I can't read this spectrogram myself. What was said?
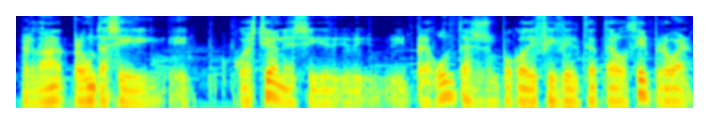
perdonad, preguntas y, cuestiones y, preguntas, es un poco difícil de traducir, pero bueno.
